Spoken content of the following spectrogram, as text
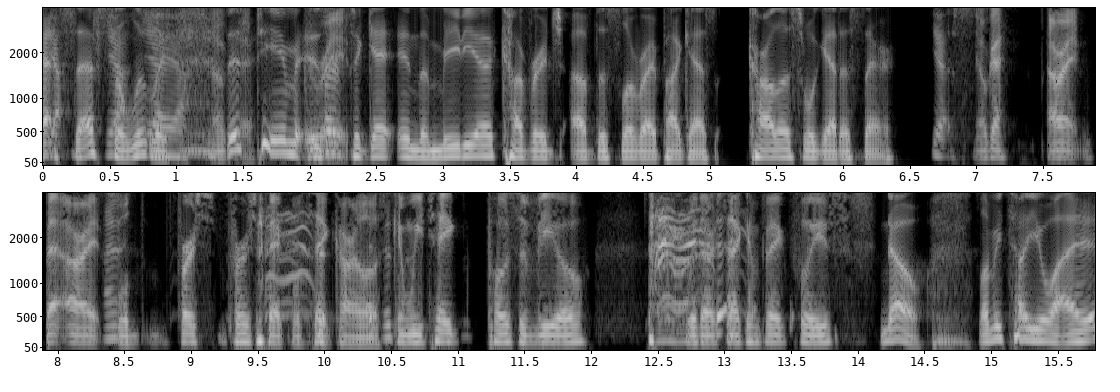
Yes, Yeah, absolutely. yeah, yeah. Okay. This team is Great. to get in the media coverage of the Slow Ride podcast. Carlos will get us there. Yes. Okay. All right. Be- all right. I- well, first first pick, we'll take Carlos. Can we take Pozzovivo with our second pick, please? No, let me tell you why.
